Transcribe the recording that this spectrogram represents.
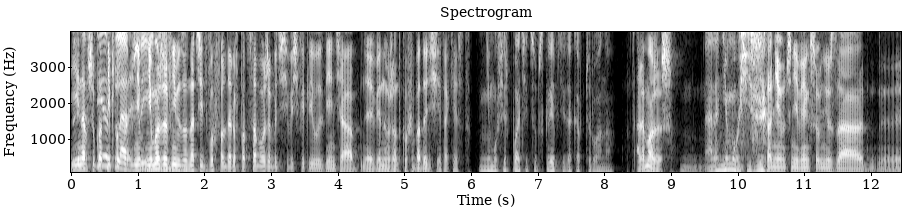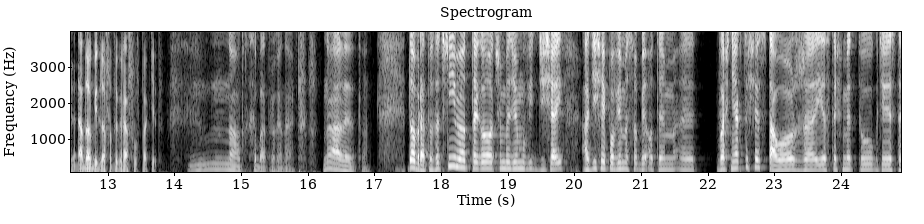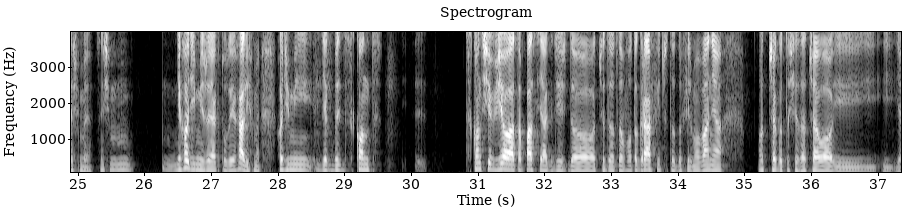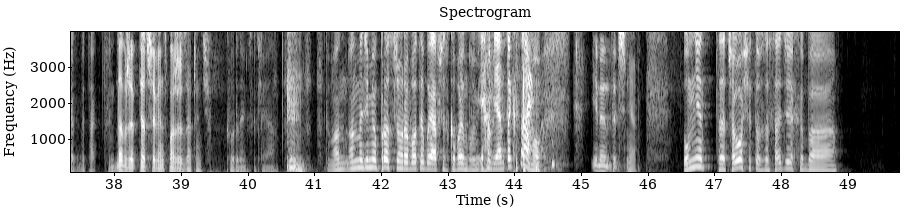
I jest, na przykład nie, nie, nie możesz w nim zaznaczyć dwóch folderów pod sobą, żeby ci się wyświetliły zdjęcia w jednym rządku. Chyba do dzisiaj tak jest. Nie musisz płacić subskrypcji za Capture One. Ale możesz. Mm, ale nie musisz. I to nie wiem, czy nie większą niż za y, Adobe dla fotografów pakiet. No, chyba trochę tak. No ale to. Dobra, to zacznijmy od tego, o czym będziemy mówić dzisiaj. A dzisiaj powiemy sobie o tym, y, właśnie jak to się stało, że jesteśmy tu, gdzie jesteśmy. W sensie nie chodzi mi, że jak tu jechaliśmy, chodzi mi jakby skąd, skąd się wzięła ta pasja gdzieś do, czy do, do fotografii, czy to do filmowania, od czego to się zaczęło i, i jakby tak. Więc... Dobrze, Piotrze, więc możesz zacząć. Kurde, jak zwykle ja. On, on będzie miał prostszą robotę, bo ja wszystko powiem, bo ja miałem tak samo. Identycznie. U mnie zaczęło się to w zasadzie chyba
